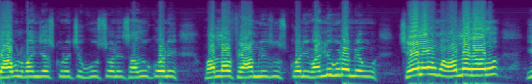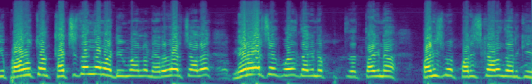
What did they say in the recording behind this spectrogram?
జాబులు బంద్ చేసుకుని వచ్చి కూర్చొని చదువుకొని మరలా ఫ్యామిలీ చూసుకొని ఇవన్నీ కూడా మేము చేయలేము. మా వల్ల కాదు. ఈ ప్రభుత్వం ఖచ్చితంగా మా డిమాండ్లు నెరవేర్చాలి. నెరవేర్చకపోతే తగిన తగిన పనిష్మెంట్ పరిష్కారం దానికి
